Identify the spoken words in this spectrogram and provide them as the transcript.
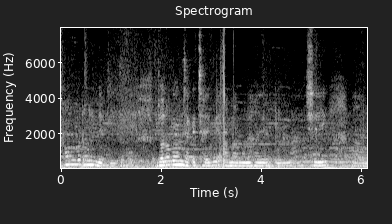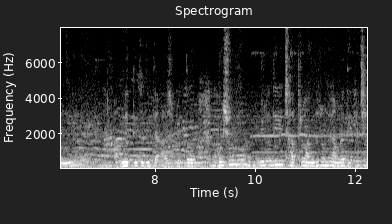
সংগঠনের নেতৃত্ব হোক, জনগণ যাকে চাইবে, আমার মনে হয় সেই নেতৃত্ব দিতে আসবে। তো বৈষম্য বিরোধী ছাত্র আন্দোলনে আমরা দেখেছি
